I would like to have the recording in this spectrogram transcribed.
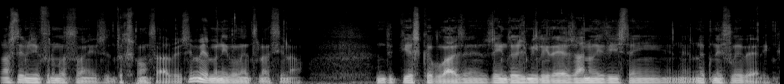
Nós temos informações de responsáveis, mesmo a nível internacional, de que as cabelagens em 2010 já não existem na Península Ibérica.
